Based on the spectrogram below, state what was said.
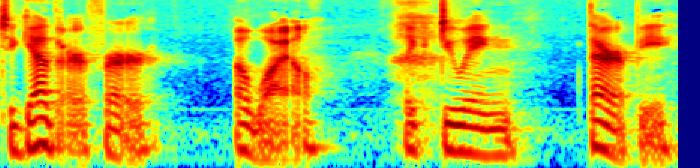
together for a while, like doing therapy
